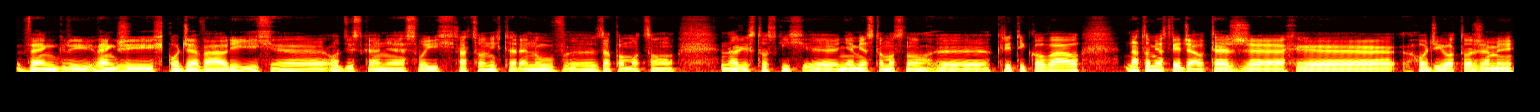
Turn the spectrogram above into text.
Węgry, Węgrzy podziewali e, odzyskanie swoich straconych terenów e, za pomocą nazistowskich e, Niemiec, to mocno krytykował. Natomiast wiedział też, że chodzi o to, że my,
